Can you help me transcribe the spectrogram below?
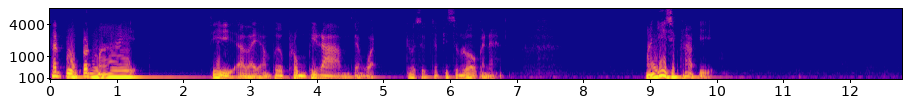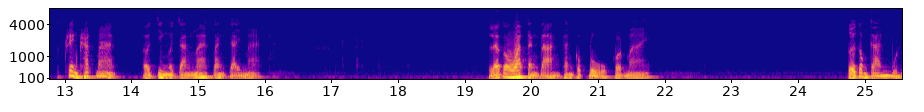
ท่านปลูกต้นไม้ที่อะไรอำเภอพรมพิราม จังหวัดรู้สึกจะพิษณุโลกนะมายี่สิบห้าปี เคร่งครัดมาก เอาจริงเอาจังมากตั้งใจมาก แล้วก็วัดต่างๆ ท่านก็ปลูกต้นไม้ โดยต้องการบุญ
